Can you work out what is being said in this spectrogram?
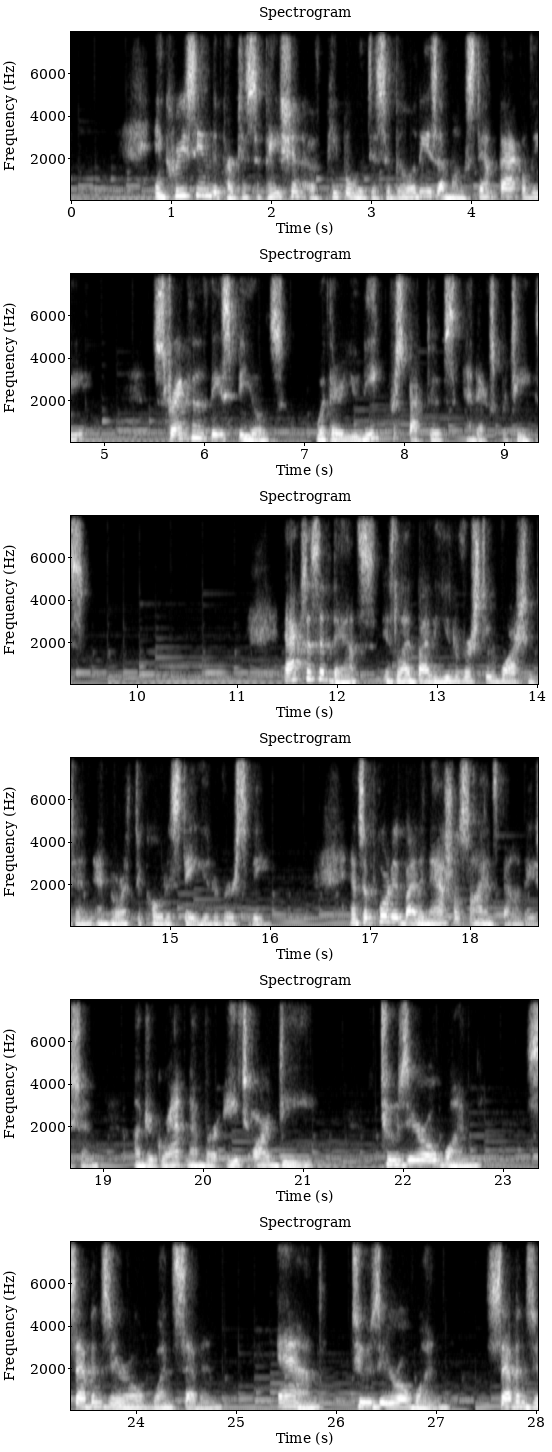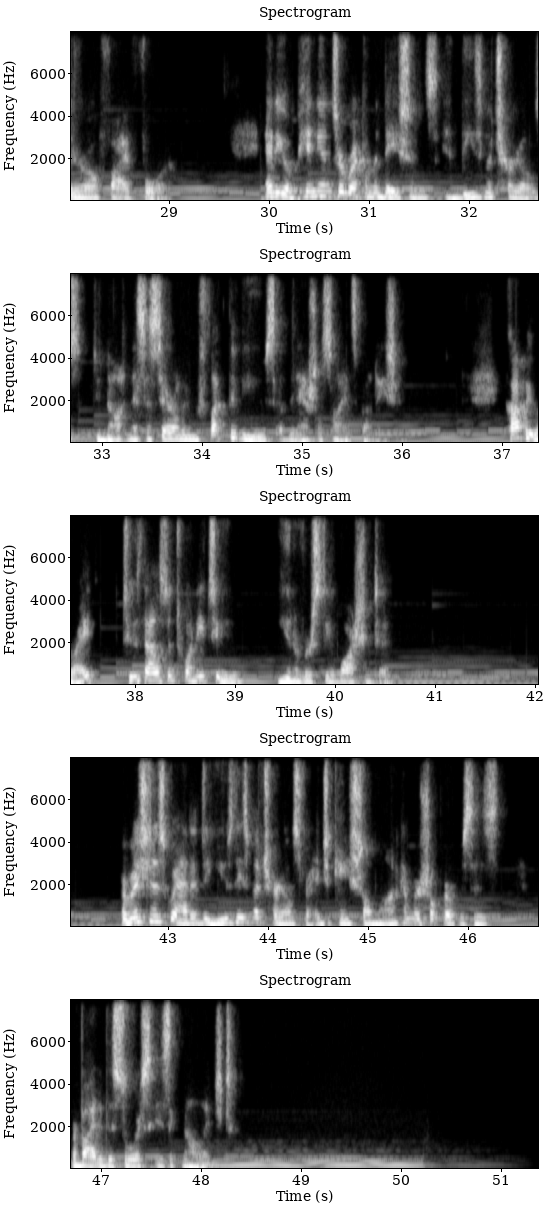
Increasing the participation of people with disabilities among STEM faculty strengthens these fields with their unique perspectives and expertise. Access Advance is led by the University of Washington and North Dakota State University and supported by the National Science Foundation under grant number HRD 201 7017 and 201 7054. Any opinions or recommendations in these materials do not necessarily reflect the views of the National Science Foundation. Copyright 2022, University of Washington. Permission is granted to use these materials for educational non-commercial purposes, provided the source is acknowledged.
